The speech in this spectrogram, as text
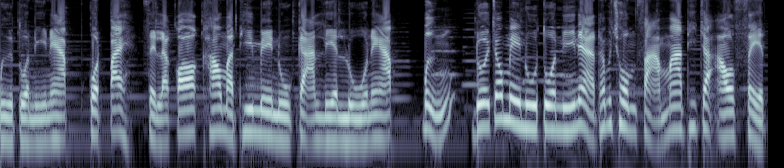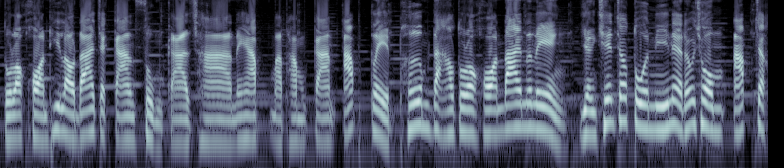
มือตัวนี้นะครับ กดไปเสร็จแล้วก็เข้ามาที่เมนูการเรียนรู้นะครับ ปึ๋ง โดยเจ้าเมนูตัวนี้เนี่ยท่านผู้ชมสามารถที่จะเอาเศษตัวละครที่เราได้จากการสุ่มกาชานะครับมาทำการอัปเกรดเพิ่มดาวตัวละครได้นั่นเอง อย่างเช่นเจ้าตัวนี้เนี่ยท่านผู้ชมอัพจาก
